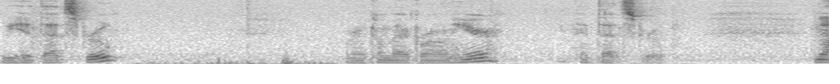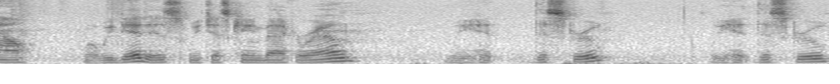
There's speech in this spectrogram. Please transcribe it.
We hit that screw. We're going to come back around here and hit that screw. Now, what we did is we just came back around. We hit this screw. We hit this screw.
